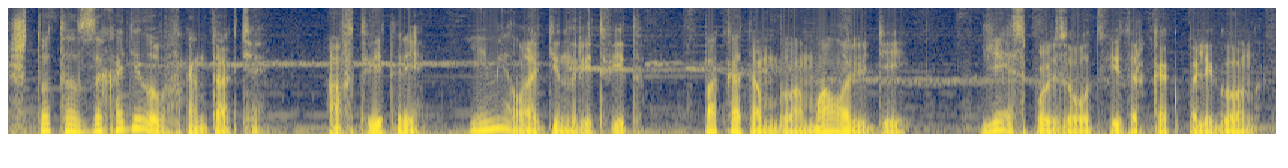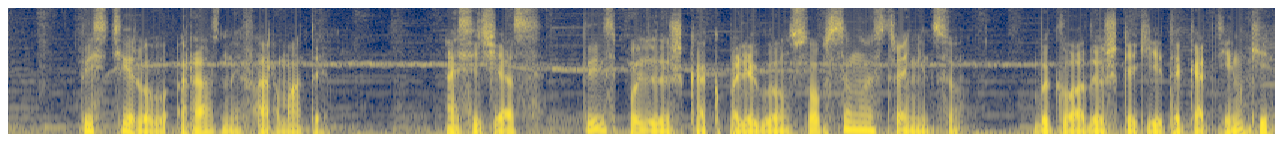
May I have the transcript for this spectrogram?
Что-то заходило в ВКонтакте, а в Твиттере имело один ретвит. Пока там было мало людей, я использовал Твиттер как полигон, тестировал разные форматы. А сейчас ты используешь как полигон собственную страницу, выкладываешь какие-то картинки,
